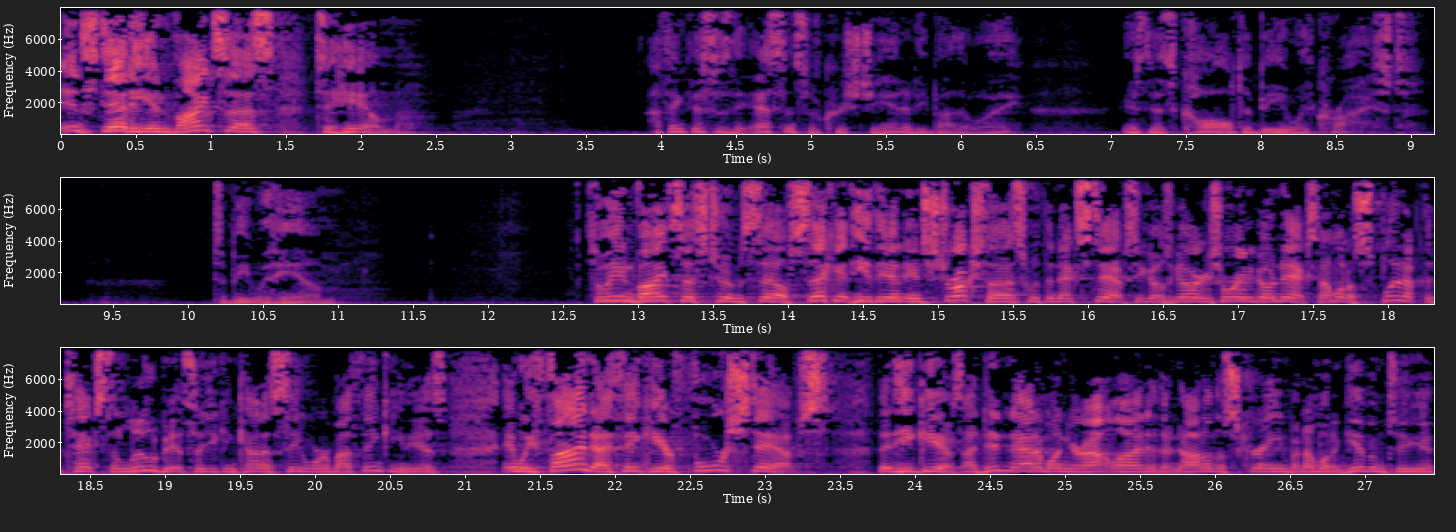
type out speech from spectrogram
Instead, he invites us to him. I think this is the essence of Christianity, by the way, is this call to be with Christ, to be with him. So he invites us to himself. Second, he then instructs us with the next steps. He goes, here's where we're going to go next. I'm going to split up the text a little bit so you can kind of see where my thinking is. And we find, I think, here four steps that he gives. I didn't add them on your outline and they're not on the screen, but I'm going to give them to you.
